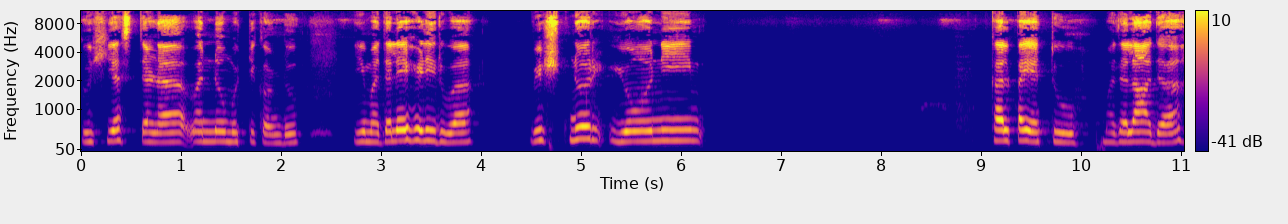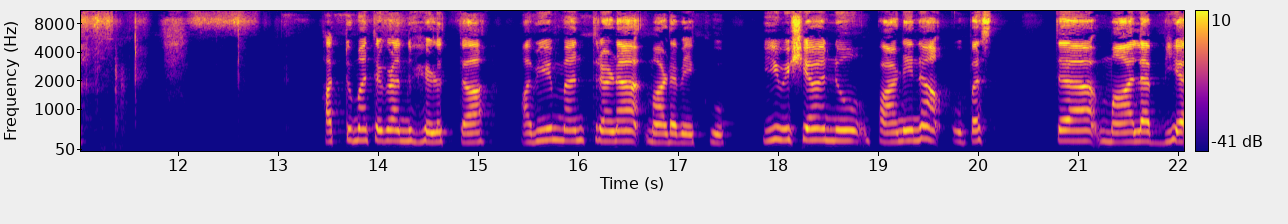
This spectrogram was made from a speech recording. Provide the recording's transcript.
ಗುಹ್ಯಸ್ಥಳವನ್ನು ಮುಟ್ಟಿಕೊಂಡು ಈ ಮೊದಲೇ ಹೇಳಿರುವ ವಿಷ್ಣುರ್ ಯೋನಿ ಕಲ್ಪಯತು ಮೊದಲಾದ ಹತ್ತು ಮಂತ್ರಗಳನ್ನು ಹೇಳುತ್ತಾ ಅಭಿಮಂತ್ರಣ ಮಾಡಬೇಕು. ಈ ವಿಷಯವನ್ನು ಪಾಣಿನ ಉಪಸ್ಥಮಾಲಭ್ಯ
